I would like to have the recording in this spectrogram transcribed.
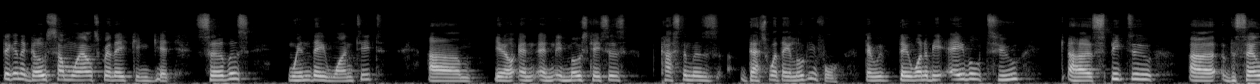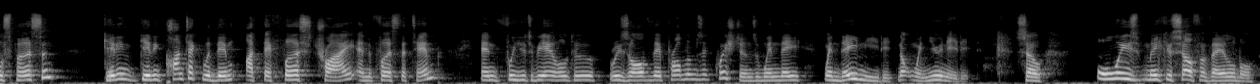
they're going to go somewhere else where they can get service when they want it. Um, you know, and, and in most cases, customers, that's what they're looking for. They, they want to be able to uh, speak to uh, the salesperson get in, get in contact with them at their first try and first attempt and for you to be able to resolve their problems and questions when they when they need it not when you need it. So always make yourself available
